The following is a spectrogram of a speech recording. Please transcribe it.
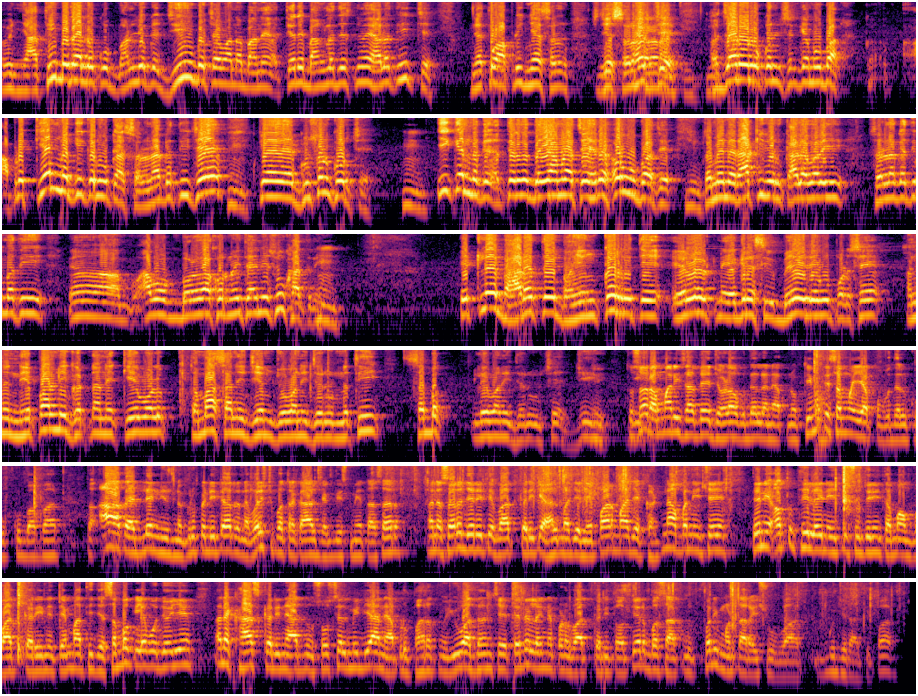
હવે ત્યાંથી બધા લોકો માની લો કે જીવ બચાવવાના બાને અત્યારે બાંગ્લાદેશની હાલત એ જ છે. ત્યાંથી આપણી જ્યાં જે સરહદ છે હજારો લોકોની સંખ્યામાં ઊભા. આપણે કેમ નક્કી કરવું કે આ શરણાગતિ છે કે ઘૂસણખોર છે? એ કેમ નક્કી અત્યારે તો દયામણા ચહેરે હવ ઊભા છે. તમે એને રાખી દો ને કાલે શરણાગતિમાંથી આવો બળવાખોર નહીં થાય એની શું ખાતરી? એટલે ભારતે ભયંકર રીતે એલર્ટ ને એગ્રેસિવ બે રહેવું પડશે અને નેપાળની ઘટનાને કેવળ તમાશાની જેમ જોવાની જરૂર નથી. સબક લેવાની જરૂર છે. જી. તો સર, અમારી સાથે જોડાવા બદલ અને આપનો કિંમતી સમય આપવા બદલ ખૂબ ખૂબ આભાર. તો આ હતા હેડલાઇન ન્યૂઝના ગ્રુપ એડિટર અને વરિષ્ઠ પત્રકાર જગદીશ મહેતા સર. અને સર, જે રીતે વાત કરી કે હાલમાં જે નેપાળમાં જે ઘટના બની છે, તેની અતથી લઈને ઇતિ સુધીની તમામ વાત કરીને તેમાંથી જે સબક લેવો જોઈએ અને ખાસ કરીને આજનું સોશિયલ મીડિયા અને આપણું ભારતનું યુવા ધન છે, તેને લઈને પણ વાત કરી. તો અત્યારે બસ આટલું ફરી મળતા રહીશું વાત ગુજરાતી પર.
